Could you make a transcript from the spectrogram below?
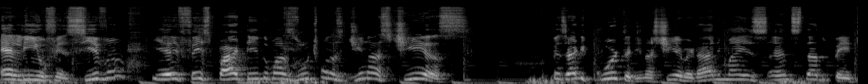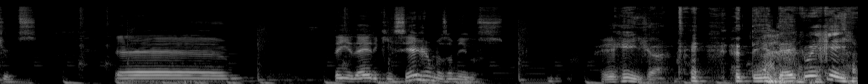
é linha ofensiva e ele fez parte aí de umas últimas dinastias. Apesar de curta dinastia, é verdade, mas antes da do Patriots. É... Tem ideia de quem seja, meus amigos? Errei já. Eu tenho ideia que eu errei.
